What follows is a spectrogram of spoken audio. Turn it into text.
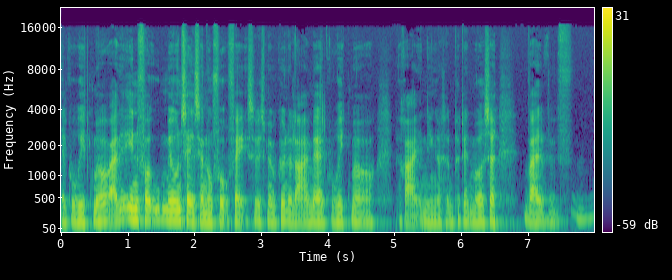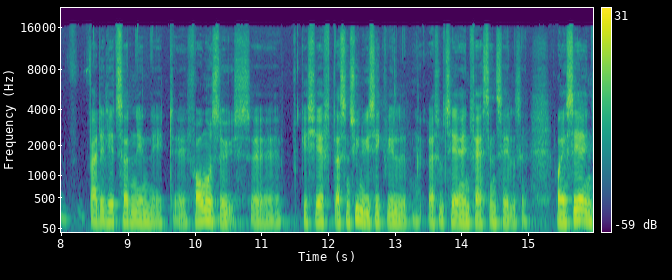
algoritmer, og altså, inden for, med undtagelse af nogle få fag, så hvis man begynder at lege med algoritmer og beregning og sådan på den måde, så var, var det lidt sådan en, et øh, formålsløs øh, geschæft, der sandsynligvis ikke ville resultere i en fastansættelse. Hvor jeg ser en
